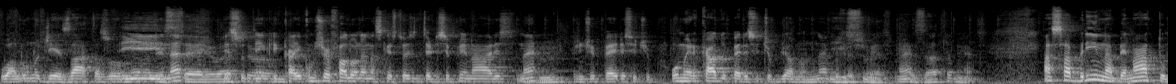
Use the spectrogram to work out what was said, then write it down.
o aluno de exatas, ou Isso, né? É, Isso tem que cair, como o senhor falou, né, nas questões interdisciplinares, né? Uhum. A gente pede esse tipo, o mercado pede esse tipo de aluno, né, professor? Isso mesmo, né? exatamente. A Sabrina Benato,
